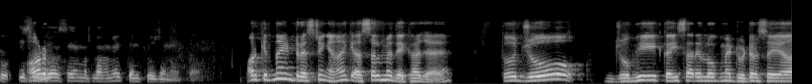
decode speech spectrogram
तो इस वजह से मतलब हमें कंफ्यूजन होता है और कितना इंटरेस्टिंग है ना कि असल में देखा जाए तो जो जो भी कई सारे लोग मैं ट्विटर से या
